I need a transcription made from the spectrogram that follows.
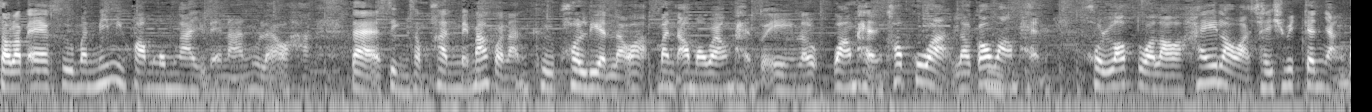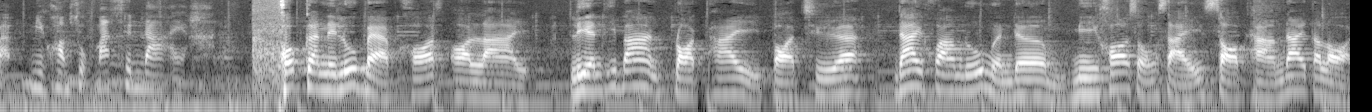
สำหรับแอร์คือมันไม่มีความงมงายอยู่ในนั้นอยู่แล้วอะค่ะ แต่สิ่งสำคัญไม่มากกว่านั้น คือพอเรียนแล้วอะมันเอามาวางแผนตัวเองแล้ววางแผนครอบครัวแล้วก็วางแผนคนรอบตัวเราให้เราอะใช้ชีวิตกันอย่างแบบมีความสุขมากขึ้นได้อะค่ะ พบกันในรูปแบบคอร์สออนไลน์ เรียนที่บ้านปลอดภัย ปลอดเชื้อ ได้ความรู้เหมือนเดิม มีข้อสงสัยสอบถามได้ตลอด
